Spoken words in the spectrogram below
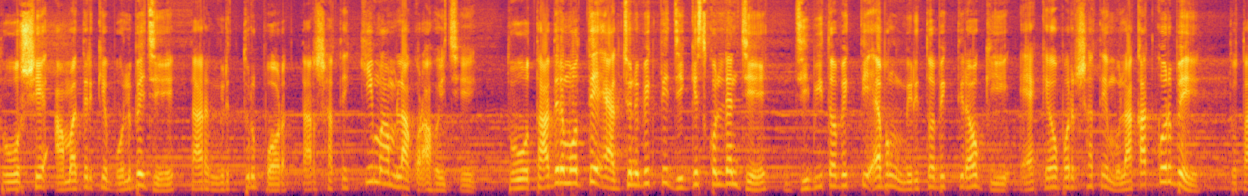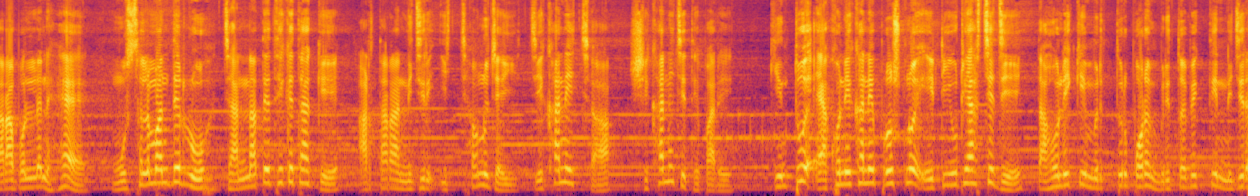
তো সে আমাদেরকে বলবে যে, তার মৃত্যুর পর তার সাথে কি মামলা করা হয়েছে। তো তাদের মধ্যে একজন ব্যক্তি জিজ্ঞেস করলেন যে, জীবিত ব্যক্তি এবং মৃত ব্যক্তিরাও কি একে অপরের সাথে মোলাকাত করবে? তো তারা বললেন হ্যাঁ মুসলমানদের রুহ জান্নাতে থেকে থাকে আর তারা নিজের ইচ্ছা অনুযায়ী যেখানে ইচ্ছা সেখানে যেতে পারে। কিন্তু এখন এখানে প্রশ্ন এটি উঠে আসছে যে, তাহলে কি মৃত্যুর পর মৃত ব্যক্তি নিজের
